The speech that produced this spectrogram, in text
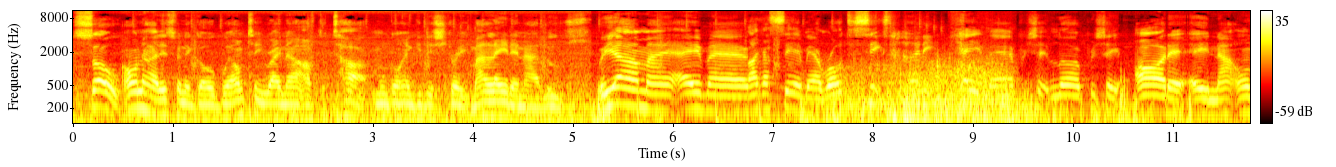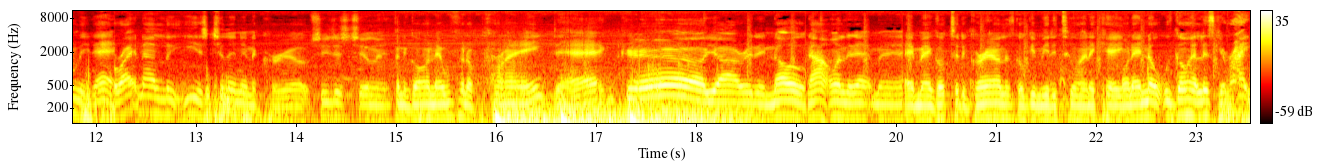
So, I don't know how this finna go, but I'm telling you right now off the top, I'm gonna go ahead and get this straight. My lady not loose. But yeah, man, hey man, like I said, man, road to 600k, man. Appreciate love, appreciate all that. Hey, not only that, right now Lil E is chilling in the crib. She just chilling. Finna go in there, we finna prank that girl. Y'all already know. Not only that, man. Hey man, go to the ground. Let's go get me the 200k. On that note, we go ahead, let's get right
